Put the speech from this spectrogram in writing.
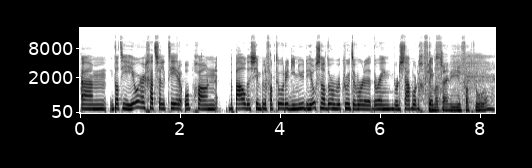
ehm, dat die heel erg gaat selecteren op gewoon bepaalde simpele factoren die nu heel snel door een recruiter worden doorheen door de stapel worden En geflipt. wat zijn die factoren?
